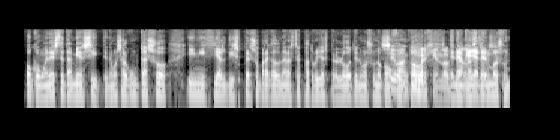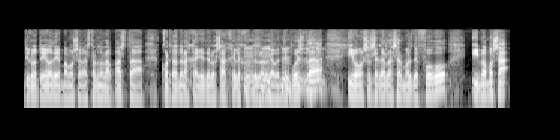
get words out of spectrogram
o como en este también sí, tenemos algún caso inicial disperso para cada una de las tres patrullas, pero luego tenemos uno conjunto en el que ya tenemos un tiroteo de vamos a gastarnos la pasta cortando las calles de Los Ángeles, creo que largamente cuesta, y vamos a sacar las armas de fuego y vamos a,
